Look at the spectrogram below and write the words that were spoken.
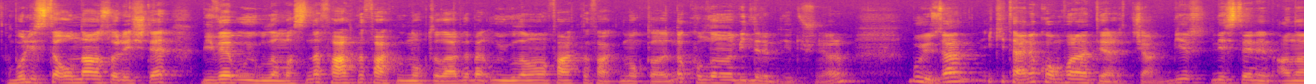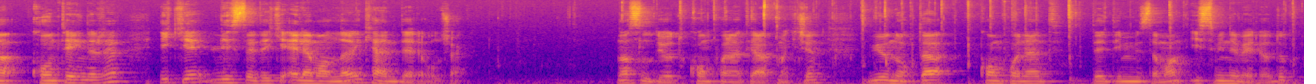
Bu liste ondan sonra işte bir web uygulamasında farklı farklı noktalarda ben uygulamanın farklı farklı noktalarında kullanabilirim diye düşünüyorum. Bu yüzden iki tane komponent yaratacağım. Bir listenin ana konteyneri, iki listedeki elemanların kendileri olacak. Nasıl diyorduk komponent yaratmak için? View nokta komponent dediğimiz zaman ismini veriyorduk.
